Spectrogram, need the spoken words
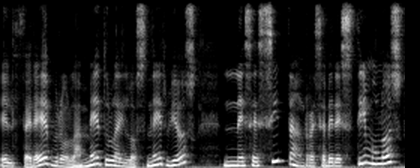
El cerebro, la médula y los nervios necesitan recibir estímulos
